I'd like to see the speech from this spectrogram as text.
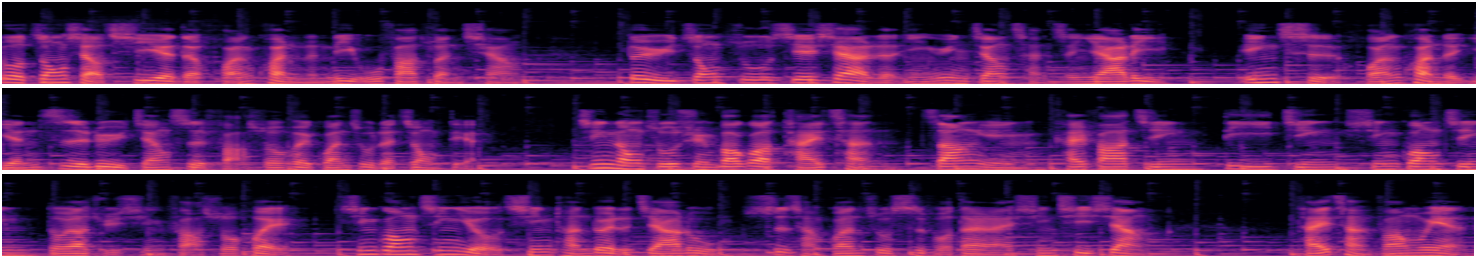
若中小企业的还款能力无法转强，对于中珠接下来的营运将产生压力，因此还款的延滞率将是法说会关注的重点。金融族群包括台产、彰银、开发金、第一金、星光金都要举行法说会。星光金有新团队的加入，市场关注是否带来新气象。台产方面，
